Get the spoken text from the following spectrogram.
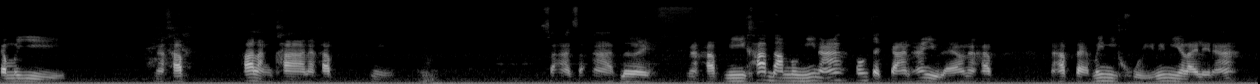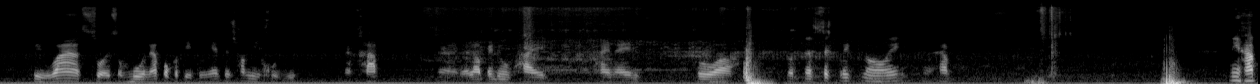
กำมะหยี่นะครับ ผ้าหลังคานะครับนี่สะอาดสะอาดเลยนะครับ มีคราบดำตรงนี้นะ ต้องจัดการให้อยู่แล้วนะครับนะครับ แต่ไม่มีขุยไม่มีอะไรเลยนะ ถือว่าสวยสมบูรณ์นะ ปกติตรงนี้จะชอบมีขุยนะครับเดี๋ยวเราไปดูภายภายในตัวรถสักเล็กน้อย นี่ครับ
